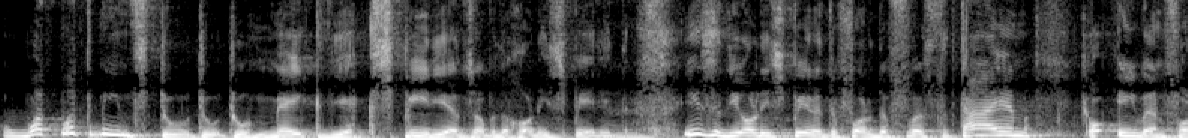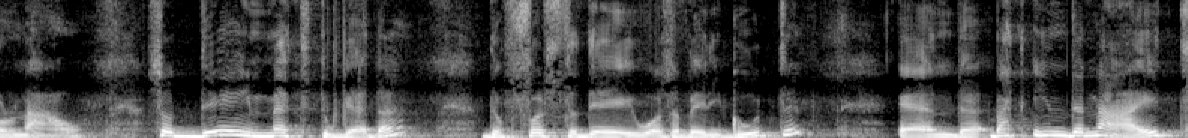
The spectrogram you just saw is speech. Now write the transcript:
what what means to, to, to make the experience of the Holy Spirit. Is the Holy Spirit for the first time or even for now? So they met together. The first day was very good. And, uh, but in the night,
